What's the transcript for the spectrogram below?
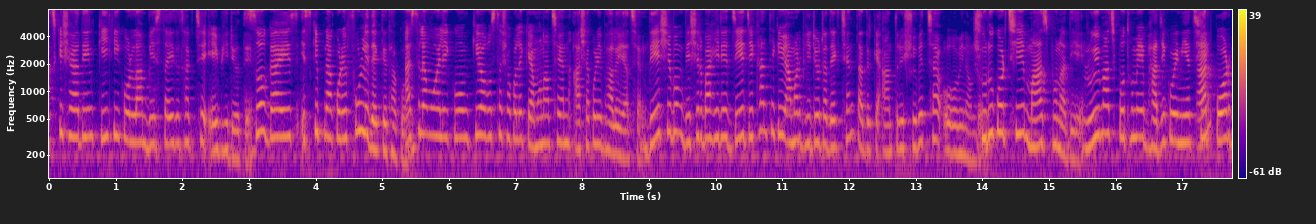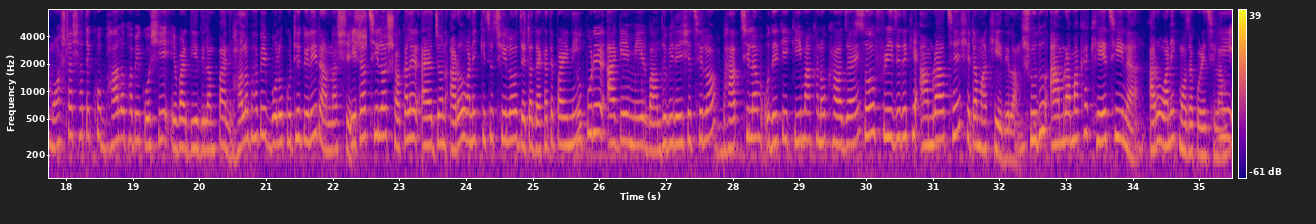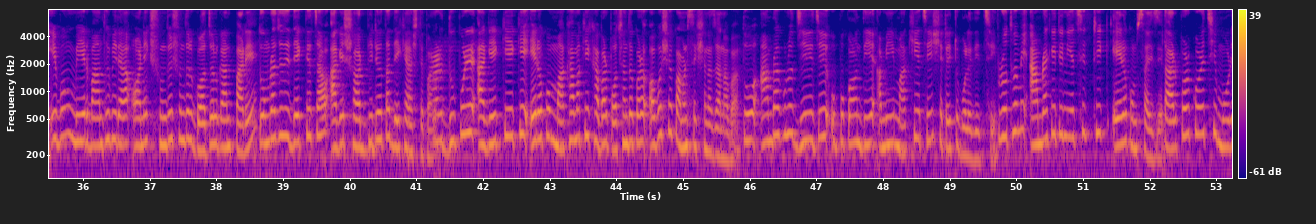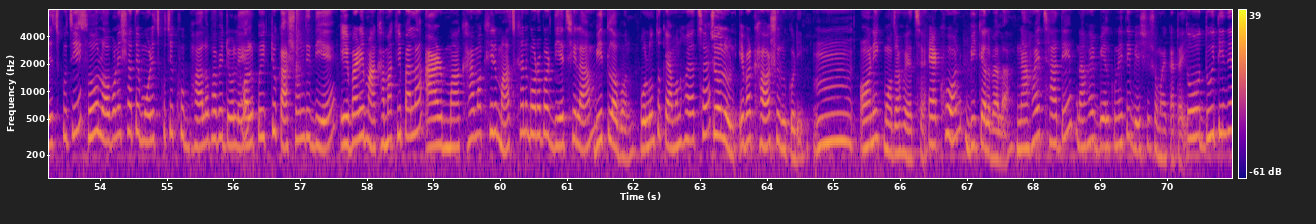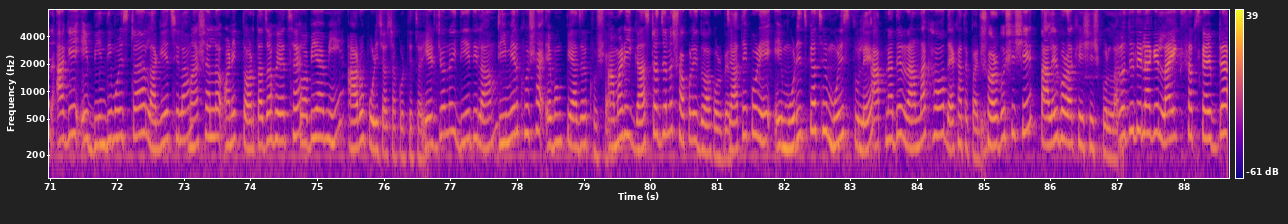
আজকে সারাদিন কি কি করলাম বিস্তারিত থাকছে এই ভিডিওতে। সো গাইস স্কিপ না করে ফুললি দেখতে থাকুন। আসসালামু আলাইকুম, কি অবস্থা সকলে? কেমন আছেন? আশা করি ভালোই আছেন। দেশ এবং দেশের বাহিরে যে যেখান থেকে আমার ভিডিওটা দেখছেন, তাদেরকে আন্তরিক শুভেচ্ছা ও অভিনন্দন। শুরু করছি মাছ ভুনা দিয়ে। রুই মাছ প্রথমে ভাজি করে নিয়েছি। তারপর মশলার সাথে খুব ভালোভাবে কষিয়ে এবার দিয়ে দিলাম পানি। ভালোভাবে বলক উঠে গেলেই রান্না শেষ। এটা ছিল সকালের আয়োজন, আরও অনেক কিছু ছিল যেটা দেখাতে পারিনি। দুপুরের আগে মেয়ের বান্ধবীরা এসেছিল। ভাবছিলাম ওদেরকে কি মাখানো খাওয়া যায়। সো ফ্রিজে দেখে আমরা আছে সেটা মাখিয়ে দিলাম। শুধু আমরা মাখা খেয়েছি না আরও অনেক মজা করেছিলাম। এবং মেয়ের বান্ধবীরা অনেক সুন্দর সুন্দর গজল গান পারে। তোমরা যদি দেখতে চাও আগে শর্ট ভিডিওটা দেখে আসতে পারো। আর দুপুরের আগে কে কে এরকম মাখামাখি খাবার পছন্দ করো অবশ্যই কমেন্ট সেকশনে জানাবা। তো আমরাগুলো যে যে উপকরণ দিয়ে আমি মাখিয়েছি সেটা একটু বলে দিচ্ছি। প্রথমে আমরা কেটে নিয়েছি ঠিক এরকম সাইজের তারপর করেছি মরিচ কুচি। সো লবণের সাথে মরিচ কুচি খুব ভালোভাবে ডলে অল্প একটু কাসন্দি দিয়ে এবারে মাখামাখি পালা। আর মাখামাখির মাঝখান বরাবর দিয়েছিলাম বিট লবণ। বলুন তো কেমন হয়েছে? চলুন এবার খাওয়া শুরু করি। উম, অনেক মজা হয়েছে। এখন বিকেল বেলা না হয় ছাদে না হয় বেলকুনিতে বেশি সময় কাটাই। তো দুই তিন দিন আগে এই বিন্দি মরিচটা লাগিয়েছিলাম। মাশাল্লাহ অনেক তরতাজা হয়েছে। তবে আমি আরও পরিচর্যা করতে চাই। এর জন্যই দিয়ে দিলাম ডিমের খোসা এবং পেঁয়াজের খোসা। আমার এই গাছটার জন্য সকলেই দোয়া করবে যাতে করে এই মরিচ গাছের মরিচ তুলে আপনাদের রান্না খাওয়া দেখাতে পারি। সর্বশেষে তালের বড়া খেয়ে শেষ করলাম। যদি লাগে লাইক সাবস্ক্রাইবটা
